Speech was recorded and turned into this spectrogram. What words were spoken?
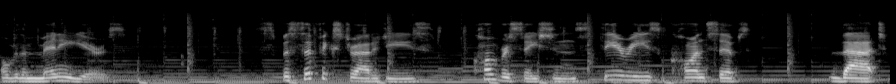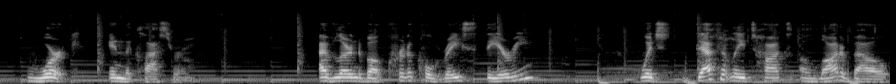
over the many years, specific strategies, conversations, theories, concepts that work in the classroom. I've learned about critical race theory, which definitely talks a lot about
